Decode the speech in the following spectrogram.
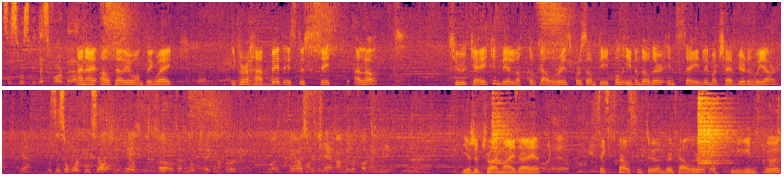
is this supposed to be this far back? and I, I'll tell you one thing, Wake. If your habit is to sit a lot, 2K can be a lot of calories for some people, even though they're insanely much heavier than we are. Is this a working set? It's a milkshake and a burger. But yeah, was once for they Jeff. become the fucking You should try my diet. 6,200 calories of clean food.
